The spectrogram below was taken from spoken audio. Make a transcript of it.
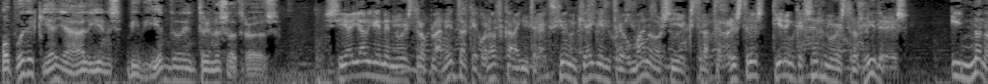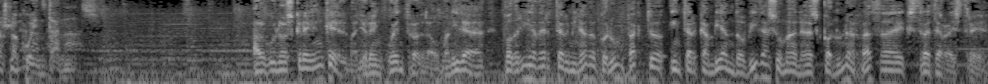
¿O puede que haya aliens viviendo entre nosotros? Si hay alguien en nuestro planeta que conozca la interacción que hay entre humanos y extraterrestres, tienen que ser nuestros líderes. Y no nos lo cuentan. Algunos creen que el mayor encuentro de la humanidad podría haber terminado con un pacto intercambiando vidas humanas con una raza extraterrestre.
